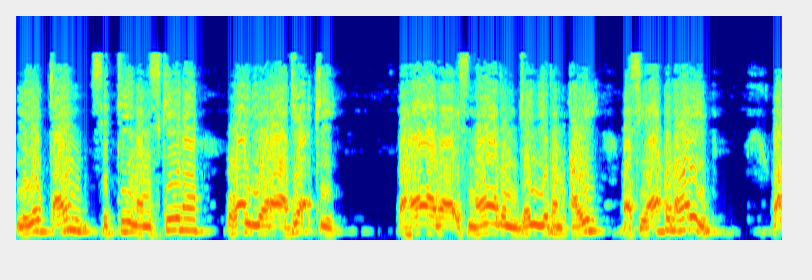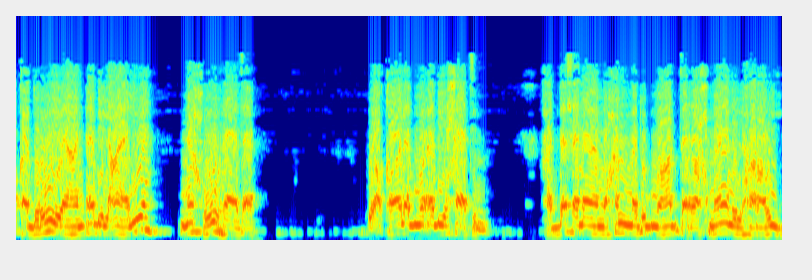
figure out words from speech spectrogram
ليطعم ستين مسكينا وليراجعك. وهذا إسناد جيد قوي. وسياق غريب. وقد روي عن أبي العالية نحو هذا. وقال ابن أبي حاتم حدثنا محمد بن عبد الرحمن الهروي.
